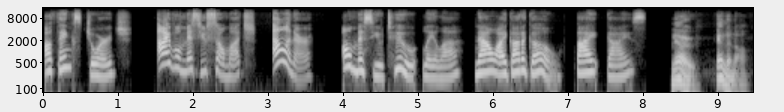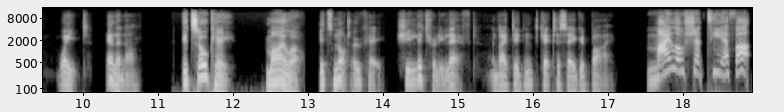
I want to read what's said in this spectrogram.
Oh, thanks, George. I will miss you so much. Eleanor. I'll miss you too, Layla. Now I gotta go. Bye, guys. No, Eleanor. Wait, Eleanor. It's okay. Milo. It's not okay. She literally left, and I didn't get to say goodbye. Milo shut TF up.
